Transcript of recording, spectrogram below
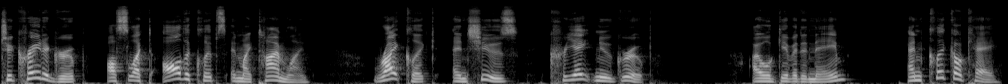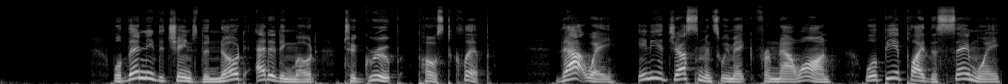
To create a group, I'll select all the clips in my timeline, right click and choose Create New Group. I will give it a name and click OK. We'll then need to change the node editing mode to Group Post Clip. That way, any adjustments we make from now on will be applied the same way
